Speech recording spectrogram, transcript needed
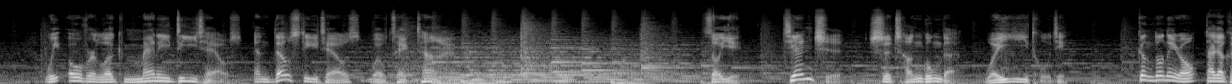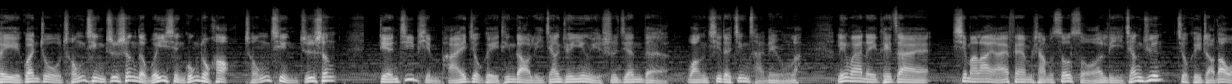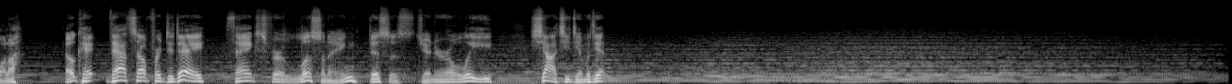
We overlook many details, and those details will take time. 所以，坚持是成功的唯一途径。 更多内容，大家可以关注重庆之声的微信公众号“重庆之声”，点击品牌就可以听到李将军英语时间的往期的精彩内容了。另外呢，也可以在喜马拉雅 FM 上面搜索“李将军”，就可以找到我了。OK，that's all for today. Thanks for listening. This is General Lee. 下期节目见。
